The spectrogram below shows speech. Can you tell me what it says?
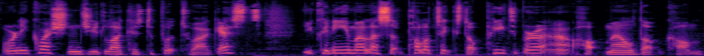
or any questions you'd like us to put to our guests, you can email us at politics.peterborough at hotmail.com.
